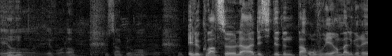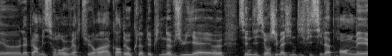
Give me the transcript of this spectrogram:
Et, euh, et voilà, tout simplement. Et le Quartz, euh, là, a décidé de ne pas rouvrir malgré euh, la permission de réouverture accordée au club depuis le 9 juillet. Euh, c'est une décision, j'imagine, difficile à prendre, mais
